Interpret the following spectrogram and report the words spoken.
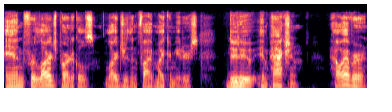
and for large particles, larger than 5 micrometers, due to impaction. However,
